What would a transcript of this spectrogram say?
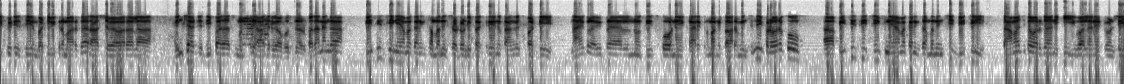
deputy CM Bhatti Vikramarka రాష్ట్ర వ్యవహారాల ఇన్ఛార్జ్ దీపాదాస్ మంత్రి హాజరు కాబోతున్నారు. ప్రధానంగా పిసిసి నియామకానికి సంబంధించినటువంటి ప్రక్రియను కాంగ్రెస్ పార్టీ నాయకుల అభిప్రాయాలను తీసుకునే కార్యక్రమాన్ని ప్రారంభించింది. ఇప్పటి వరకు పిసిసి చీఫ్ నియామకానికి సంబంధించి బీసీ సామాజిక వర్గానికి ఇవ్వాలనేటువంటి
